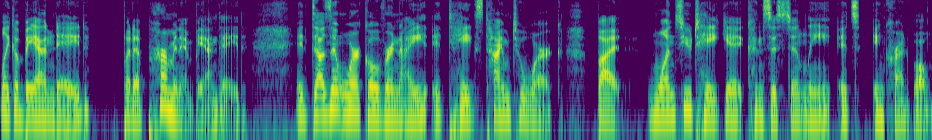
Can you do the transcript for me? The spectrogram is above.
like a band-aid but a permanent band aid. It doesn't work overnight, it takes time to work, but once you take it consistently, it's incredible.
